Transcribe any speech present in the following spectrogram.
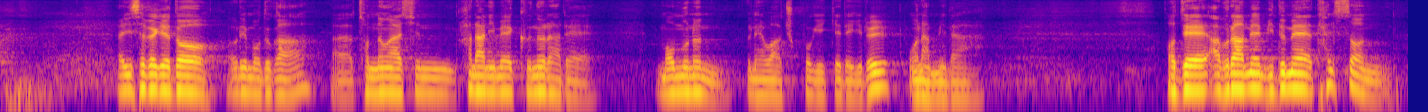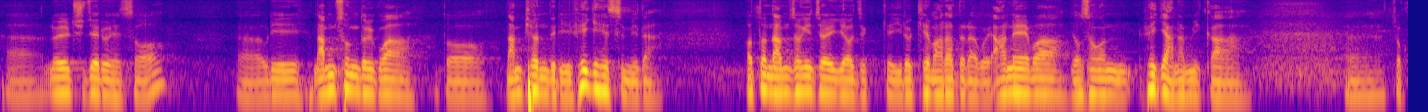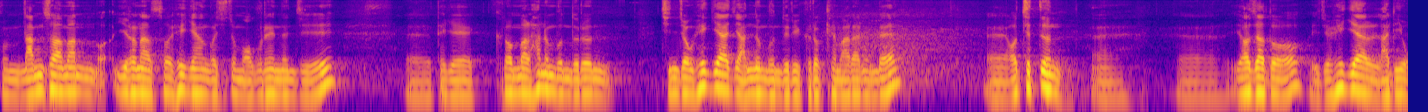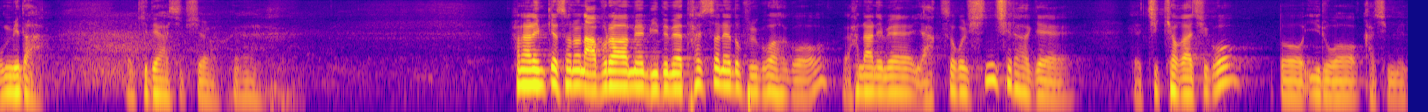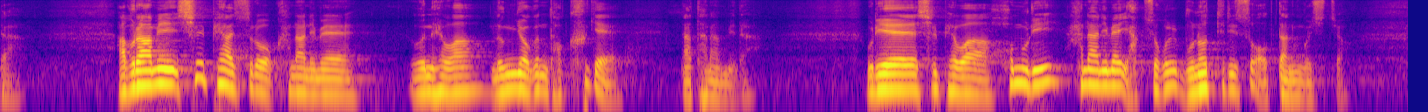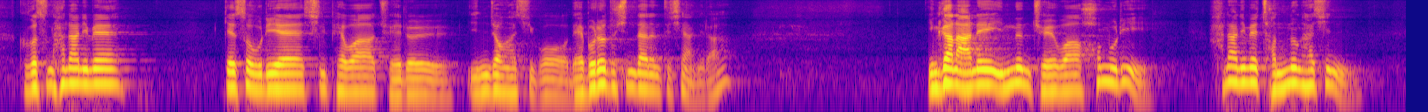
이 새벽에도 우리 모두가 아, 전능하신 하나님의 그늘 아래 머무는 은혜와 축복이 있게 되기를 원합니다. 어제 아브라함의 믿음의 탈선을 주제로 해서 아, 우리 남성들과 또 남편들이 회개했습니다. 어떤 남성이 저에게 어저께 이렇게 말하더라고요. 아내와 여성은 회개 안 합니까? 조금 남수하만 일어나서 회개한 것이 좀 억울했는지 되게 그런 말 하는 분들은 진정 회개하지 않는 분들이 그렇게 말하는데 어쨌든 여자도 이제 회개할 날이 옵니다. 기대하십시오. 예. 하나님께서는 아브라함의 믿음의 탈선에도 불구하고 하나님의 약속을 신실하게 지켜가시고 또 이루어 가십니다. 아브라함이 실패할수록 하나님의 은혜와 능력은 더 크게 나타납니다. 우리의 실패와 허물이 하나님의 약속을 무너뜨릴 수 없다는 것이죠. 그것은 하나님께서 우리의 실패와 죄를 인정하시고 내버려 두신다는 뜻이 아니라 인간 안에 있는 죄와 허물이 하나님의 전능하신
